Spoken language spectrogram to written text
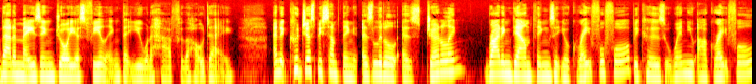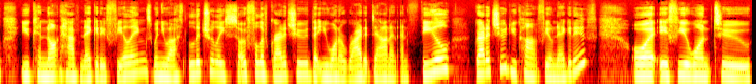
that amazing, joyous feeling that you want to have for the whole day. And it could just be something as little as journaling, writing down things that you're grateful for, because when you are grateful, you cannot have negative feelings. When you are literally so full of gratitude that you want to write it down and, and feel gratitude, you can't feel negative. Or if you want to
